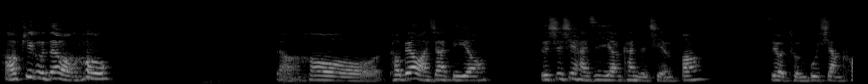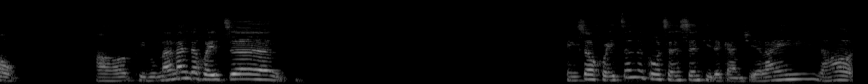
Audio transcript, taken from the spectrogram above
好，屁股再往后，然后头不要往下低哦，所以视线还是一样看着前方。只有臀部向后，好，屁股慢慢的回正，领受回正的过程，身体的感觉来，然后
